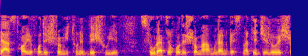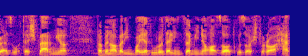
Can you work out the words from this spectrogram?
دستهای خودش رو می‌تونه بشویه. صورت خودش رو معمولا قسمت جلوش رو از اختش برمیاد و بنابراین باید او رو در این زمینه آزاد گذاشت و راحت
